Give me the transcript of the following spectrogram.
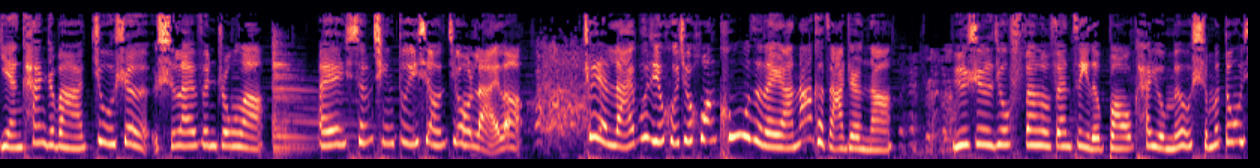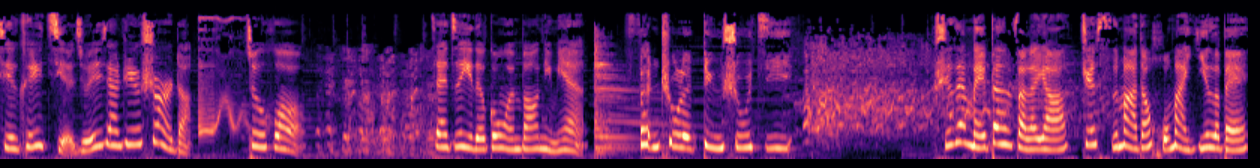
眼看着吧，就剩十来分钟了。哎，相亲对象就要来了，这也来不及回去换裤子了呀，那可咋整呢？于是就翻了翻自己的包，看有没有什么东西可以解决一下这个事儿的。最后，在自己的公文包里面翻出了订书机，实在没办法了呀，这死马当活马医了呗，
